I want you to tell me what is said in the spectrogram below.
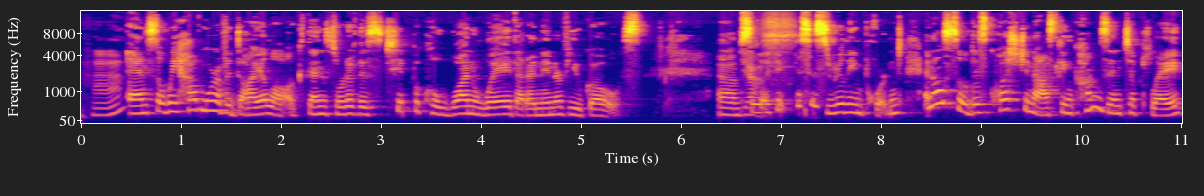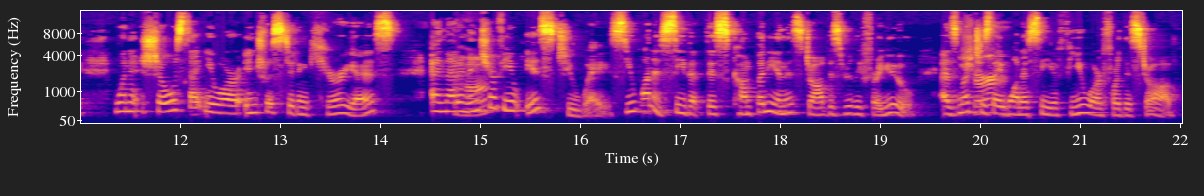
Mm-hmm. And so we have more of a dialogue than sort of this typical one way that an interview goes. Um, so yes. I think this is really important. And also this question asking comes into play when it shows that you are interested and curious and that uh-huh. an interview is two ways. You want to see that this company and this job is really for you as much sure. as they want to see if you are for this job.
